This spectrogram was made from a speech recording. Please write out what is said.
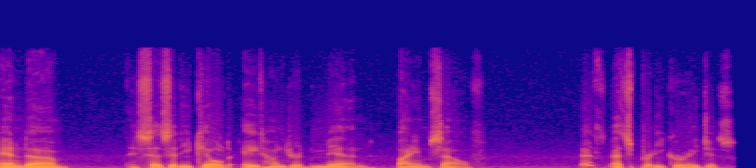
and uh, it says that he killed 800 men by himself. That's, that's pretty courageous.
